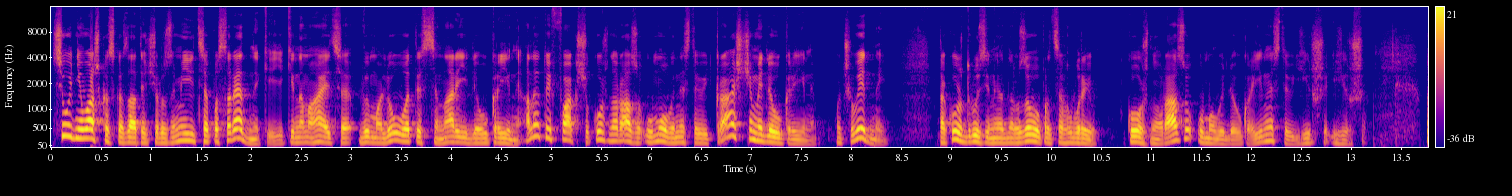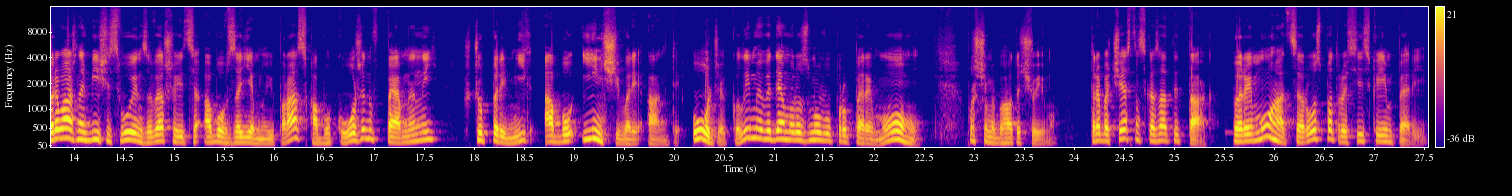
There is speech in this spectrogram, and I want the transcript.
Сьогодні важко сказати, чи розуміють це посередники, які намагаються вимальовувати сценарії для України. Але той факт, що кожного разу умови не стають кращими для України, очевидний. Також, друзі, неодноразово про це говорив. Кожного разу умови для України стають гірше і гірше. Переважна більшість воєн завершується або взаємною поразкою, або кожен впевнений, що переміг, або інші варіанти. Отже, коли ми ведемо розмову про перемогу, про що ми багато чуємо, треба чесно сказати так: перемога це розпад Російської імперії,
